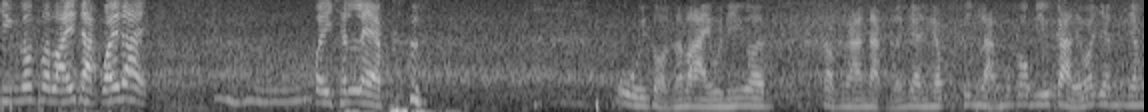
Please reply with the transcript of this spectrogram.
ยิงแล้วสไลด์ดักไว้ได้ไปฉลบโอ้ยสอนนารายณ์วันนี้ก็ทำงานหนักเหมือนกันครับครึ่งหลังพวกเขามีโอกาสแต่ว่ายังยัง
